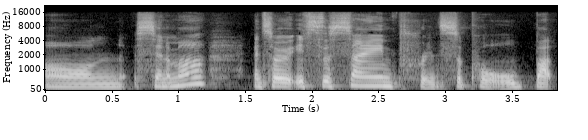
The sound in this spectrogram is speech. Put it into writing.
on cinema. And so it's the same principle, but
